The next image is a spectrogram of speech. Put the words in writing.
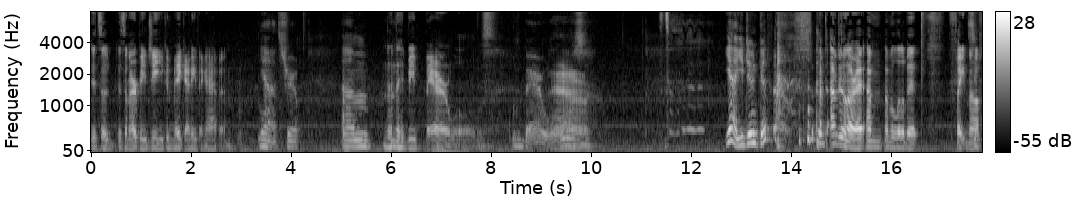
it's a it's an RPG. You can make anything happen. Yeah, it's true. Um, then they'd be bear wolves. werewolves. Yeah, you doing good? I'm, I'm doing all right. I'm I'm a little bit fighting off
